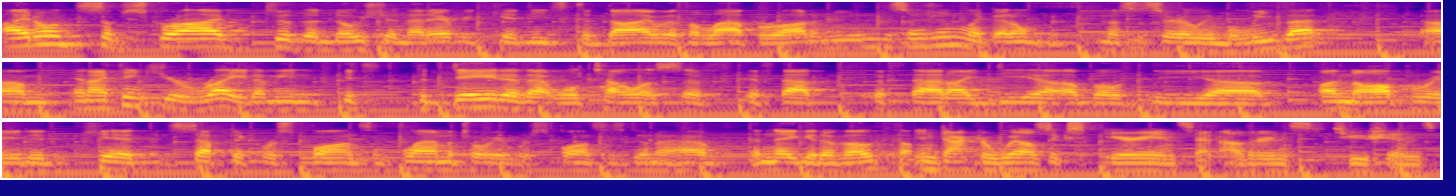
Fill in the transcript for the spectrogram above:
I don't subscribe to the notion that every kid needs to die with a laparotomy incision. Like I don't necessarily believe that. Um, and I think you're right. I mean, it's the data that will tell us if, if that if that idea about the uh, unoperated kid septic response, inflammatory response is going to have a negative outcome. In Dr. Wales' experience at other institutions,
